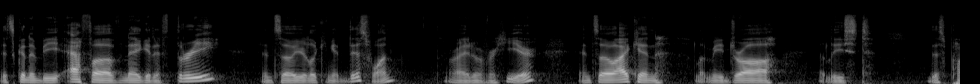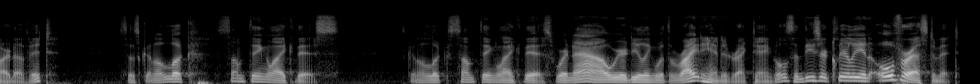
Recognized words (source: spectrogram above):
it's going to be f of negative 3. And so you're looking at this one right over here. And so I can, let me draw at least this part of it. So it's going to look something like this. It's going to look something like this, where now we're dealing with right-handed rectangles, and these are clearly an overestimate.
